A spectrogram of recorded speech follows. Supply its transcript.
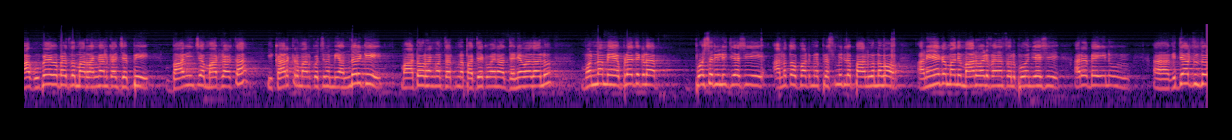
మాకు ఉపయోగపడుతుంది మా రంగానికి అని చెప్పి భావించే మాట్లాడతా. ఈ కార్యక్రమానికి వచ్చిన మీ అందరికీ మా ఆటో రంగం తరపున ప్రత్యేకమైన ధన్యవాదాలు. మొన్న మేము ఎప్పుడైతే ఇక్కడ పోస్టర్ రిలీజ్ చేసి అన్నతో పాటు మేము ప్రెస్ మీట్లో పాల్గొన్నామో. అనేక మంది మార్వాడి ఫైనాన్స్ వాళ్ళు ఫోన్ చేసి అరే బై నువ్వు విద్యార్థులతో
